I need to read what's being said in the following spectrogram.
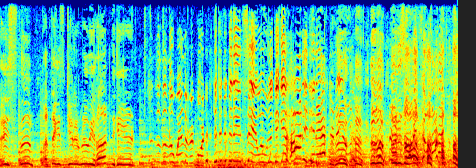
Hey, Slim, I think it's getting really hot in here. The, the- the weather report didn't say it was gonna get hot in the afternoon. It is hot. It's so hot. Oh,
